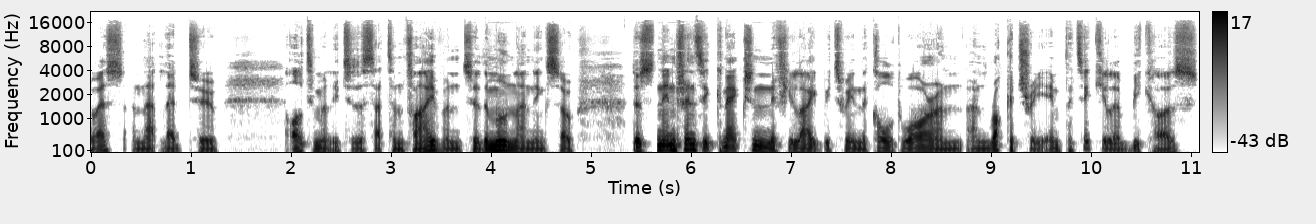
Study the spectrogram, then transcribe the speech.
US, and that led to ultimately to the Saturn V and to the moon landing. So there's an intrinsic connection, if you like, between the Cold War and, and rocketry in particular, because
